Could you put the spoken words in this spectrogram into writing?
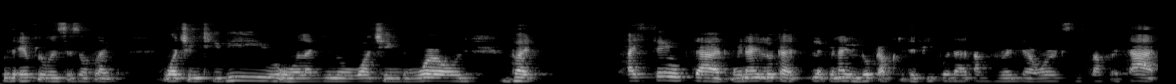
from the influences of like watching TV or like you know watching the world, but I think that when I look at like when I look up to the people that I've read their works and stuff like that,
